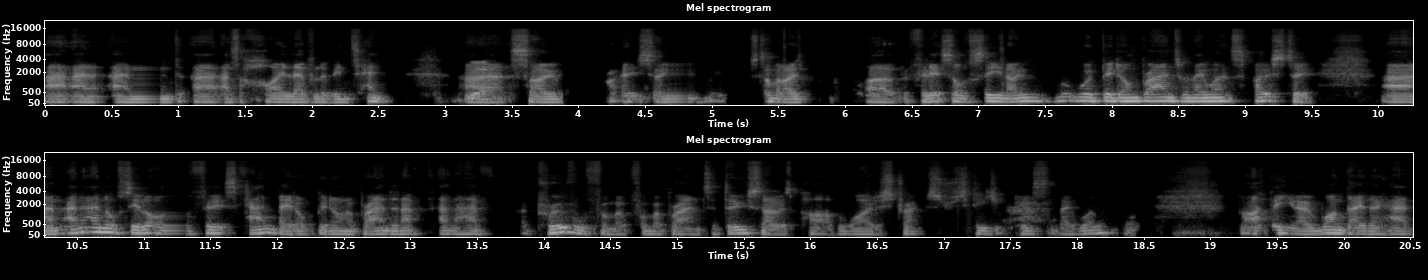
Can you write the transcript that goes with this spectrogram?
uh, and, and uh, has a high level of intent. Uh, yeah. so, so some of those uh, affiliates obviously, you know, would bid on brands when they weren't supposed to, um, and and obviously a lot of affiliates can bid on bid on a brand and have and have approval from a from a brand to do so as part of a wider strategic piece that they work for. But I think you know one day they had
